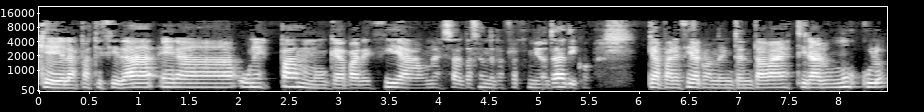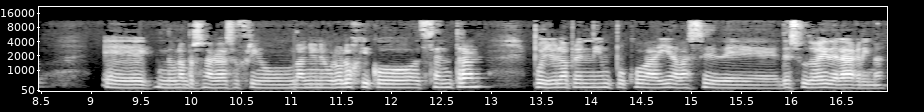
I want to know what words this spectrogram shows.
que la espasticidad era un espasmo que aparecía, una exaltación del reflejo miotático, que aparecía cuando intentaba estirar un músculo eh, de una persona que había sufrido un daño neurológico central, pues yo lo aprendí un poco ahí a base de, de sudor y de lágrimas.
